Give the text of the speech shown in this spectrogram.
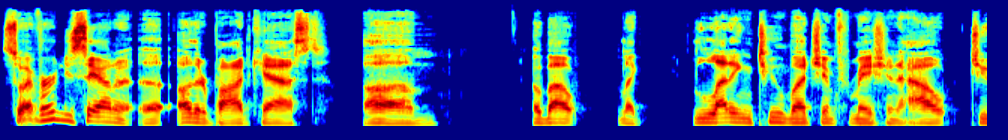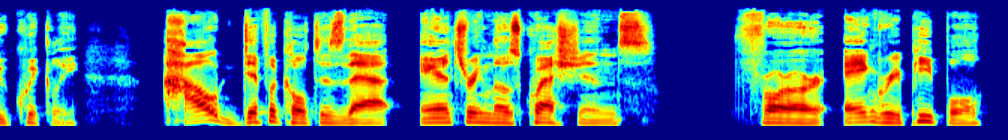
So I've heard you say on a, a other podcast um, about like letting too much information out too quickly how difficult is that answering those questions for angry people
